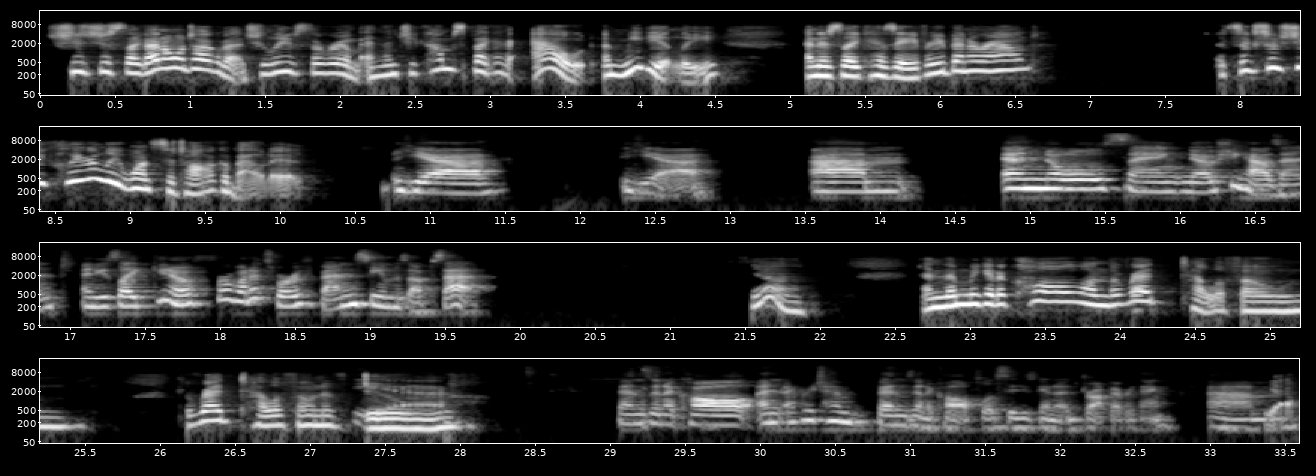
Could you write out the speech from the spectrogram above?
she's just like i don't want to talk about it she leaves the room and then she comes back out immediately and is like has avery been around it's like so she clearly wants to talk about it. Yeah. Yeah. Um and Noel's saying no, she hasn't. And he's like, you know, for what it's worth, Ben seems upset. Yeah. And then we get a call on the red telephone. The red telephone of doom. Yeah. Ben's gonna call, and every time Ben's gonna call, Felicity's gonna drop everything. Um yeah.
